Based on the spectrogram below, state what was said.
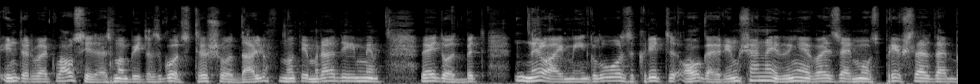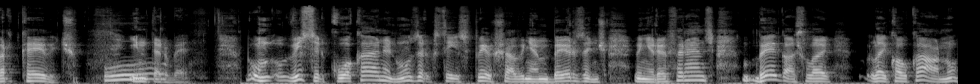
interviju klausītājs, man bija tas gods trešo daļu no tiem rādījumiem veidot, bet nelaimīga loza krita Olgai Rimšanai, viņai vajadzēja mūsu priekšsēdētāju Bartkeviču intervēt. Un viss ir kokaini, un uzrakstījis priekšā viņam bērziņš, viņa referents. Beigās, lai, lai kaut kā, nu,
